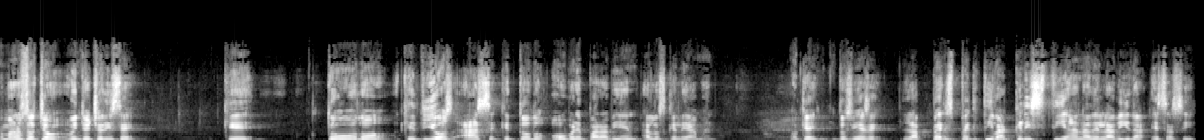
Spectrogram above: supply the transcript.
Romanos 8:28 dice que todo, que Dios hace que todo obre para bien a los que le aman. ¿Ok? Entonces fíjese, la perspectiva cristiana de la vida es así.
